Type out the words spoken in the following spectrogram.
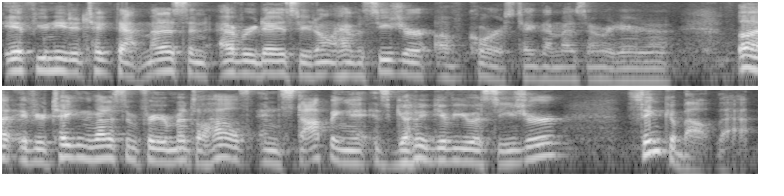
if you need to take that medicine every day so you don't have a seizure, of course, take that medicine every day. But if you're taking the medicine for your mental health and stopping it is going to give you a seizure, think about that.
